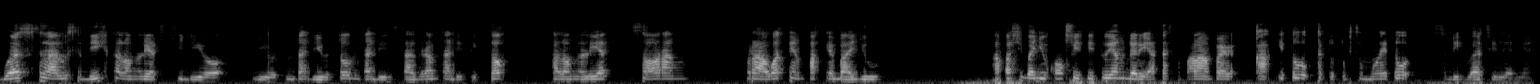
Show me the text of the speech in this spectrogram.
gue selalu sedih kalau ngelihat video di entah di YouTube, entah di Instagram, entah di TikTok kalau ngelihat seorang perawat yang pakai baju apa sih baju covid itu yang dari atas kepala sampai kaki tuh ketutup semua itu sedih banget sih liatnya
